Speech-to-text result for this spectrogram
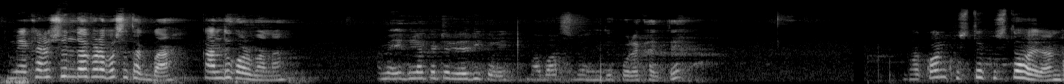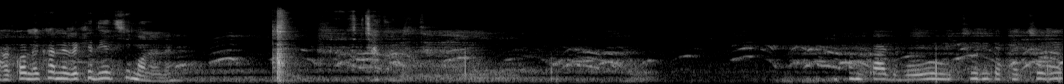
তুমি এখানে সুন্দর করে বসে থাকবা, কান্দু করবা না। আমি এগুলো কেটে রেডি করি। বাবা আসবে দুপুরে খাইতে। ঢাকন খুঁজতে খুঁজতে হয়রান। ঢাকন এখানে রেখে দিয়েছি, মনে নেই। কাটবো ছুরি কথা ছুরি?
